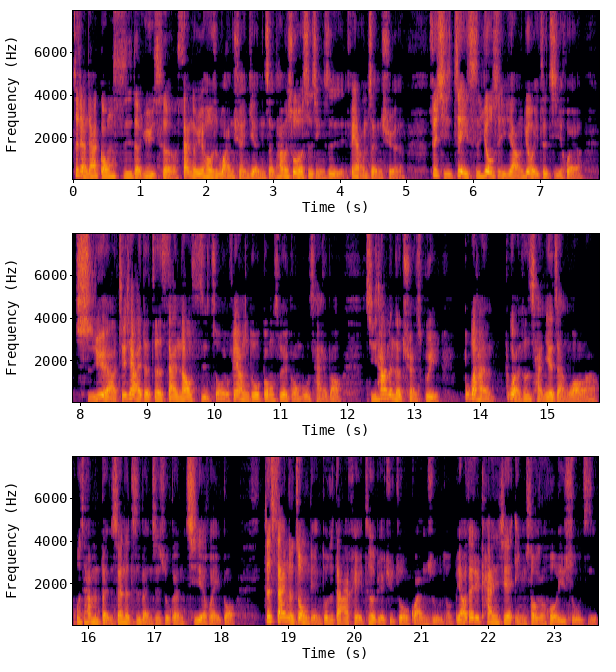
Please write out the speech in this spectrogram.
这两家公司的预测，三个月后是完全验证，他们说的事情是非常正确的。所以其实这一次又是一样，又有一次机会了。十月啊，接下来的这三到四周，有非常多公司会公布财报，其实他们的 transcript 不包含，不管说是产业展望啊，或者他们本身的资本支出跟企业回购，这三个重点都是大家可以特别去做关注的。不要再去看一些营收跟获利数字，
